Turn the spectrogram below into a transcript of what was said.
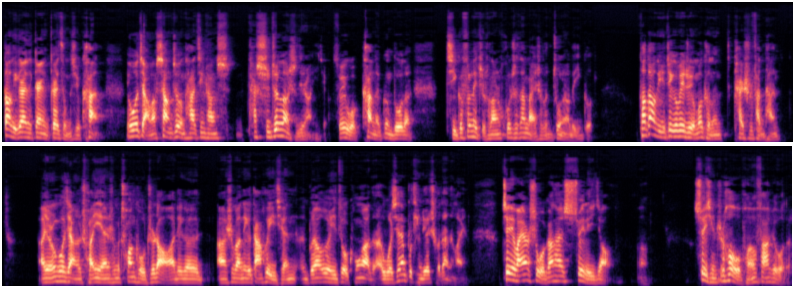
到底该该该怎么去看？因为我讲了上证它经常失它失真了，实际上已经，所以我看的更多的几个分类指数当中，沪深三百是很重要的一个。它到底这个位置有没有可能开始反弹？啊，有人跟我讲传言，什么窗口指导啊，这个啊是吧？那个大会以前不要恶意做空啊的。我现在不听这些扯淡的玩意儿，这玩意儿是我刚才睡了一觉，睡醒之后我朋友发给我的，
